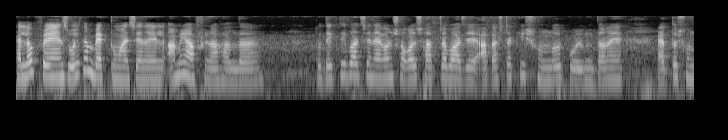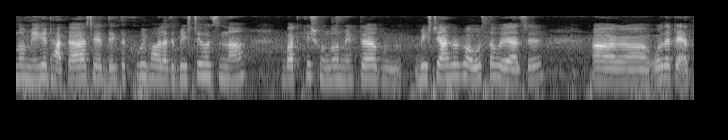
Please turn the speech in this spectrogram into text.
Hello friends, welcome back to my channel. আমি আফরিনা হালদার। তো দেখতেই পাচ্ছেন, এখন সকাল সাতটা বাজে। আকাশটা কি সুন্দর মানে এত সুন্দর মেঘে ঢাকা আছে, দেখতে খুবই ভালো লাগছে। বৃষ্টি হচ্ছে না বাট কি সুন্দর মেঘটা বৃষ্টি আসার পর অবস্থা হয়ে আছে। আর ওয়েদারটা এত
